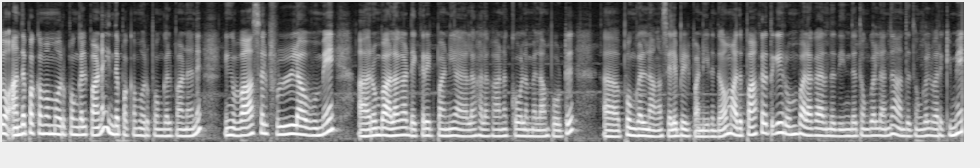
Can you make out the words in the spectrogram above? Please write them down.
ஸோ அந்த பக்கமும் ஒரு பொங்கல் பானை இந்த பக்கம் ஒரு பொங்கல் பானைன்னு எங்கள் வாசல் ஃபுல்லாகவுமே ரொம்ப அழகாக டெக்கரேட் பண்ணி அழகழகான கோலம் எல்லாம் போட்டு பொங்கல் நாங்கள் செலிப்ரேட் பண்ணியிருந்தோம். அது பார்க்குறதுக்கே ரொம்ப அழகாக இருந்தது. இந்த தொங்கல்லேருந்து அந்த தொங்கல் வரைக்குமே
